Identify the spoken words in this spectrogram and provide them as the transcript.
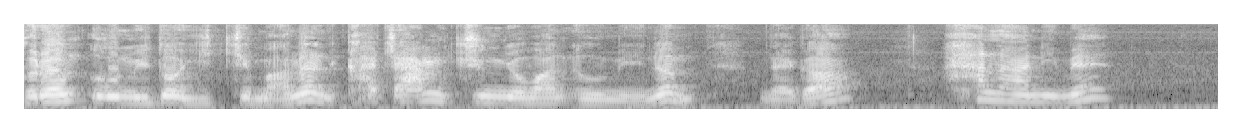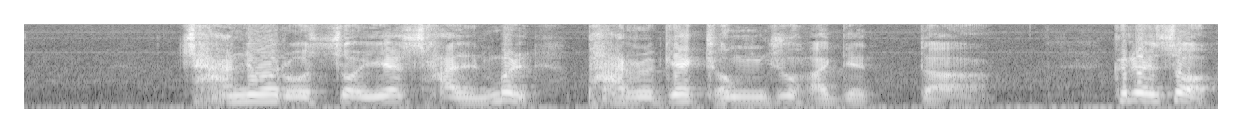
그런 의미도 있지만은 가장 중요한 의미는 내가 하나님의 자녀로서의 삶을 바르게 경주하겠다. 그래서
